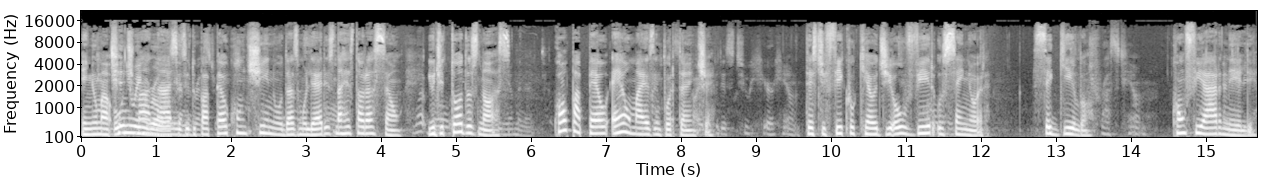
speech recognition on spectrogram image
Em uma última análise do papel contínuo das mulheres na restauração e o de todos nós, qual papel é o mais importante? Testifico que é o de ouvir o Senhor, segui-lo, confiar nele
